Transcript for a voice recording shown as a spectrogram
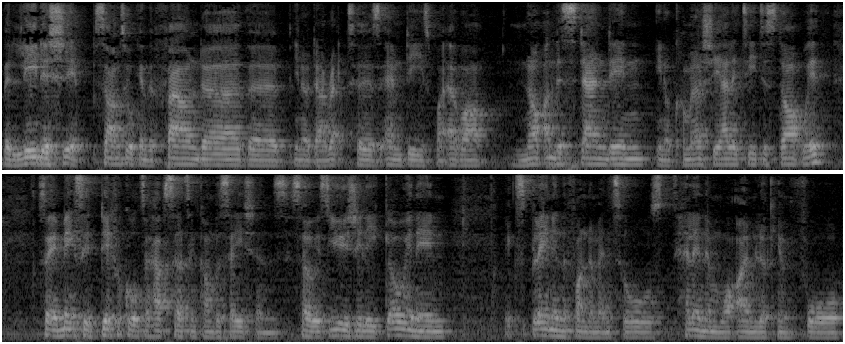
the leadership. So I'm talking the founder, the, you know, directors, MDs, whatever, not understanding, you know, commerciality to start with so it makes it difficult to have certain conversations. So it's usually going in, explaining the fundamentals, telling them what I'm looking for,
